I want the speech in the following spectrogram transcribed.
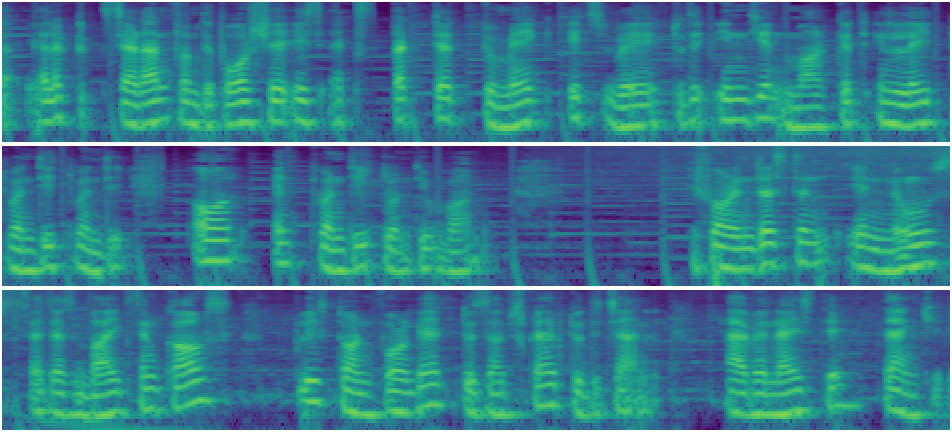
The electric sedan from the Porsche is expected to make its way to the Indian market in late 2020 or in 2021. If you are interested in news such as bikes and cars, please don't forget to subscribe to the channel. Have a nice day. Thank you.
